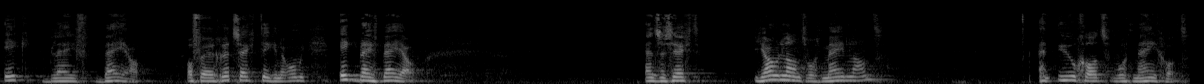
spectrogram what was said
ik blijf bij jou. Of uh, Rut zegt tegen Naomi, ik blijf bij jou. En ze zegt, jouw land wordt mijn land en uw God wordt mijn God.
